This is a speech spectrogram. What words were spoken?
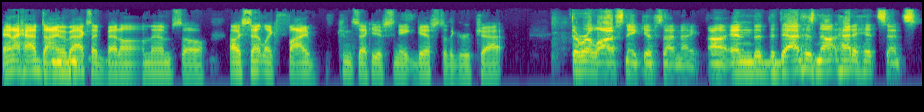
And I had Diamondbacks. I'd bet on them, so I sent like five consecutive snake gifts to the group chat. There were a lot of snake gifts that night, uh, and the, the dad has not had a hit since.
